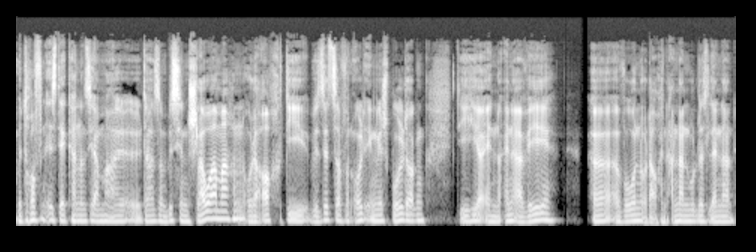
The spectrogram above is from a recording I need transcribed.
betroffen ist, der kann uns ja mal da so ein bisschen schlauer machen oder auch die Besitzer von Old English Bulldoggen, die hier in NRW äh, wohnen oder auch in anderen Bundesländern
